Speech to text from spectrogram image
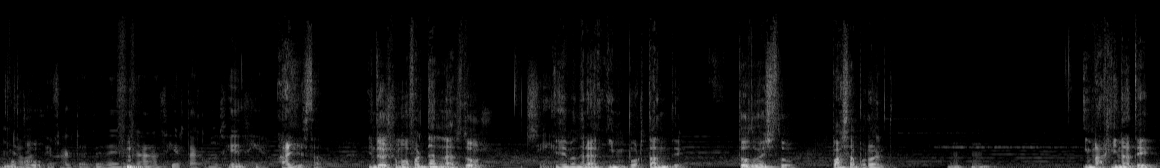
No, Tampoco. hace falta tener una cierta conciencia. Ahí está. Entonces, como faltan las dos, Sí. y de manera importante, todo esto pasa por alto. Imagínate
